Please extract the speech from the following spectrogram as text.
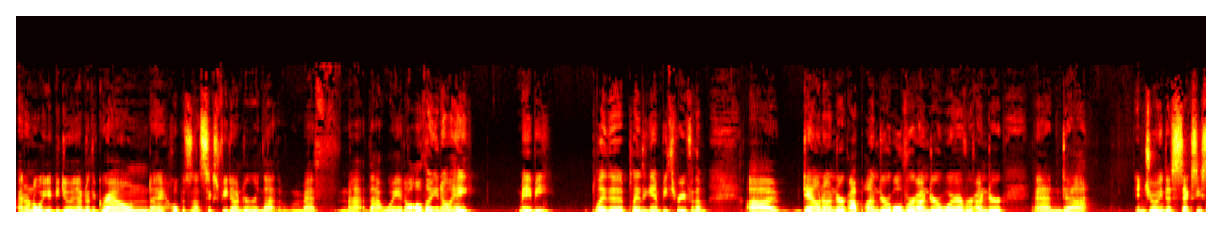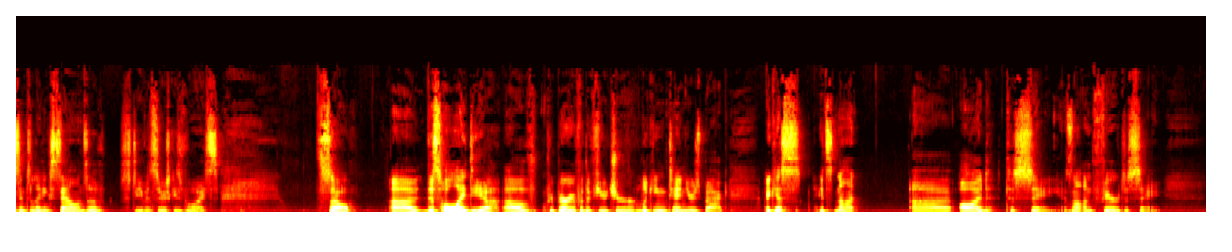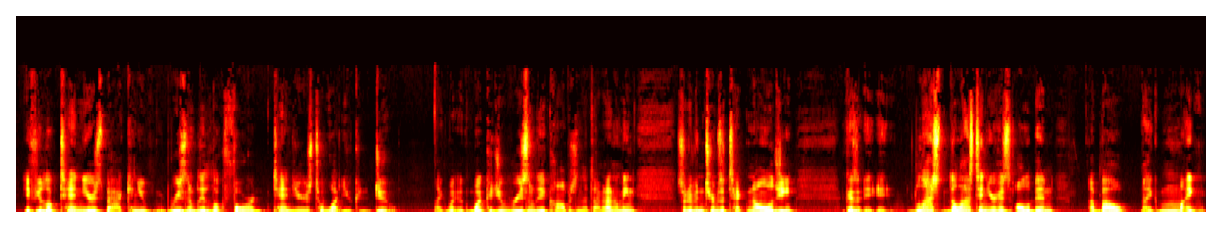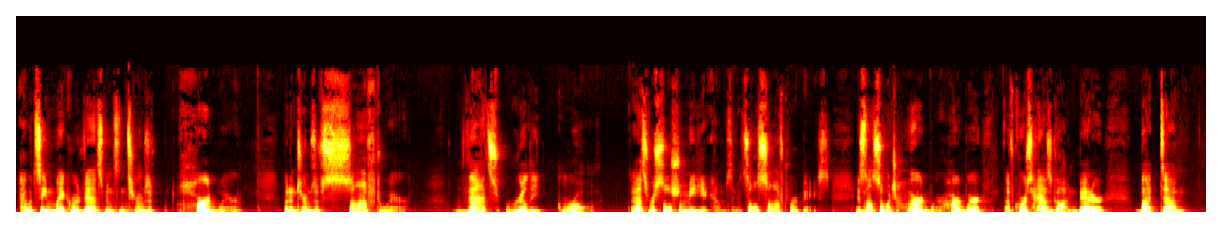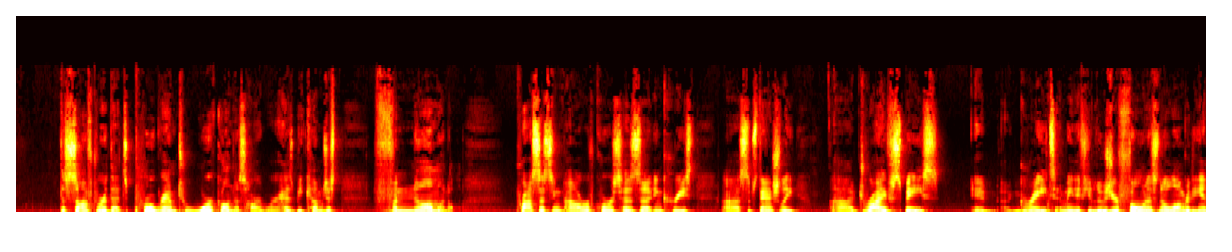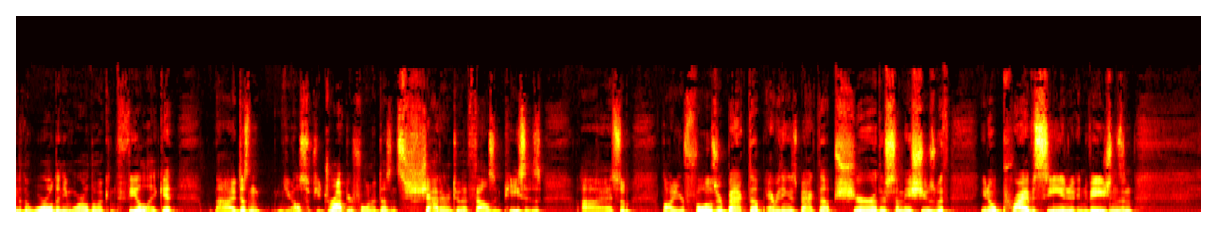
I don't know what you'd be doing under the ground. I hope it's not six feet under in that math, that way at all. Although you know, hey, maybe play the play the MP3 for them. Uh, down under, up under, over under, wherever under, and uh, enjoying the sexy scintillating sounds of Steven Sersky's voice. So, uh, this whole idea of preparing for the future, looking 10 years back, I guess it's not uh, odd to say, it's not unfair to say. If you look 10 years back, can you reasonably look forward 10 years to what you could do? Like, what, what could you reasonably accomplish in that time? And I don't mean sort of in terms of technology, because it, it, last the last 10 years has all been about like I would say micro advancements in terms of hardware but in terms of software, that's really grown. that's where social media comes in. It's all software based. It's not so much hardware. Hardware, of course, has gotten better, but um, the software that's programmed to work on this hardware has become just phenomenal. Processing power, of course, has uh, increased uh, substantially. Uh, drive space, eh, great. I mean, if you lose your phone, it's no longer the end of the world anymore, although it can feel like it. Uh, it doesn't. You also, if you drop your phone, it doesn't shatter into a thousand pieces. Uh, so a lot of your photos are backed up. Everything is backed up. Sure, there's some issues with you know privacy and invasions, and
